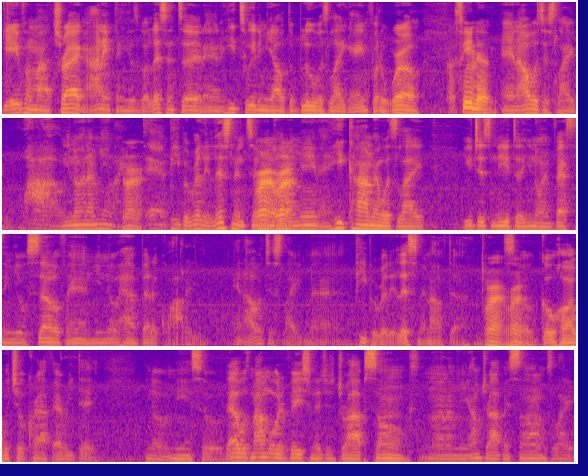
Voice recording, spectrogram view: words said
gave him my track. I didn't think he was gonna listen to it, and he tweeted me out the blue. Was like aim for the world, I seen that. and I was just like, wow. You know what I mean? Like, Right. damn, people really listening to me. Right, you know what I mean? And he comment was like, you just need to you know invest in yourself and you know have better quality. And I was just like, man, people really listening out there. Right, So right. go hard with your craft every day. You know what I mean? So that was my motivation to just drop songs. You know what I mean? I'm dropping songs like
